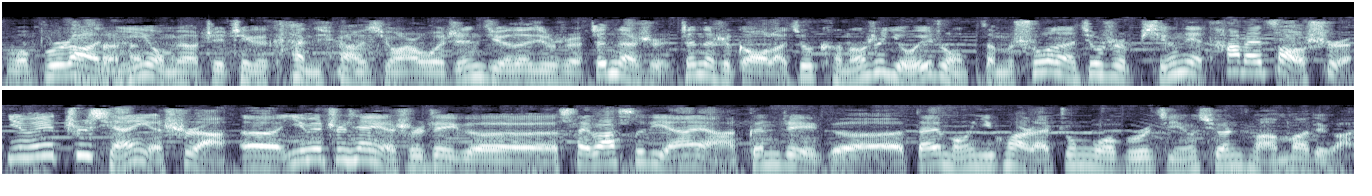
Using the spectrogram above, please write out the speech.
我不知道你有没有这这个感觉啊，熊二？我真觉得就是真的是真的是够了，就可能是有一种怎么说呢？就是凭借他来造势，因为之前也是啊，呃，因为之前也是这个塞巴斯蒂安呀跟这个呆萌一块来中国不是进行宣传嘛，对吧？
